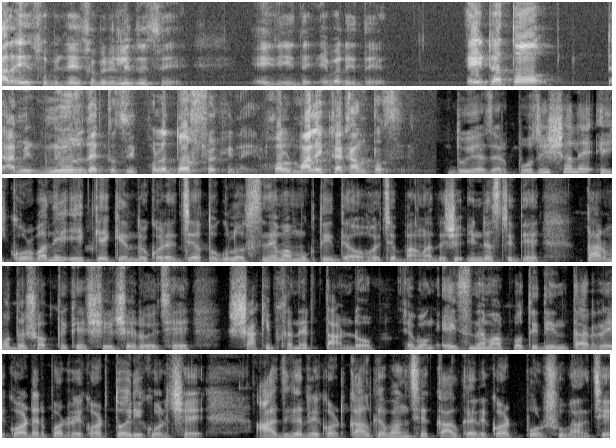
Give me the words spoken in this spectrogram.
আর এই ছবি, যে ছবি রিলিজ হয়েছে এই যে এবার ঈদে, এইটা তো আমি নিউজ দেখতেছি, হলে দর্শকই নাই, হল মালিকটা কানতেছে। দুই হাজার পঁচিশ সালে এই কোরবানির ঈদকে কেন্দ্র করে যতগুলো সিনেমা মুক্তি দেওয়া হয়েছে বাংলাদেশের ইন্ডাস্ট্রিতে, তার মধ্যে সবথেকে শীর্ষে রয়েছে শাকিব খানের তাণ্ডব এবং এই সিনেমা প্রতিদিন তার রেকর্ডের পর রেকর্ড তৈরি করছে। আজকের রেকর্ড কালকে ভাঙছে, কালকের রেকর্ড পরশু ভাঙছে।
